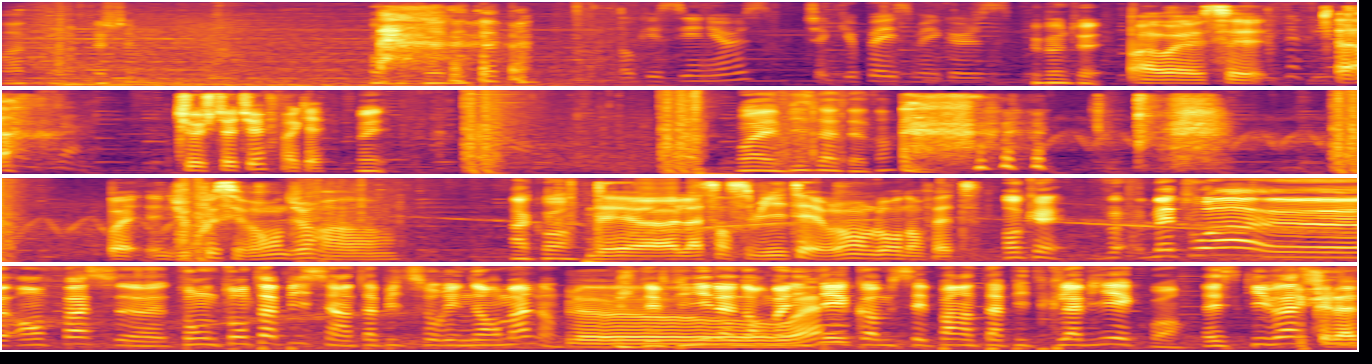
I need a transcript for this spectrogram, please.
on de réfléchir. Ok, seniors, check your pacemakers. Tu peux me tuer. Ah ouais, c'est... Ah. Tu veux que je te tue? Ok. Oui. Ouais, vise la tête. Hein. ouais, du coup, c'est vraiment dur à. À quoi euh, La sensibilité est vraiment lourde en fait. Ok, mets-toi euh, en face. Euh, ton, ton tapis, c'est un tapis de souris normal Je définis la normalité comme c'est pas un tapis de clavier quoi. Est-ce qu'il va il fait, la,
